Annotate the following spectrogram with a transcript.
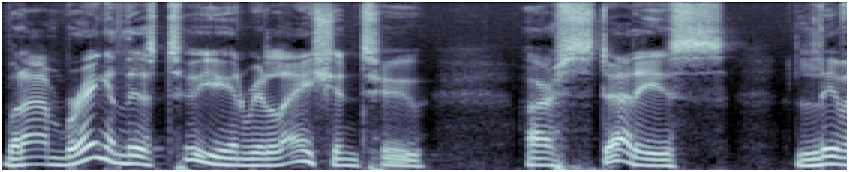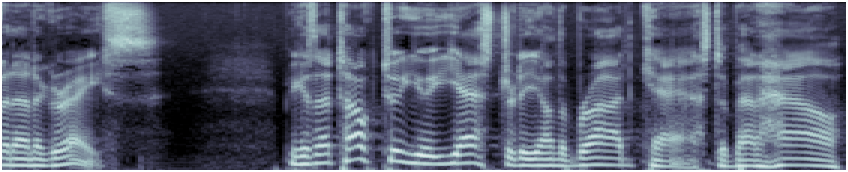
But I'm bringing this to you in relation to our studies living under grace. Because I talked to you yesterday on the broadcast about how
